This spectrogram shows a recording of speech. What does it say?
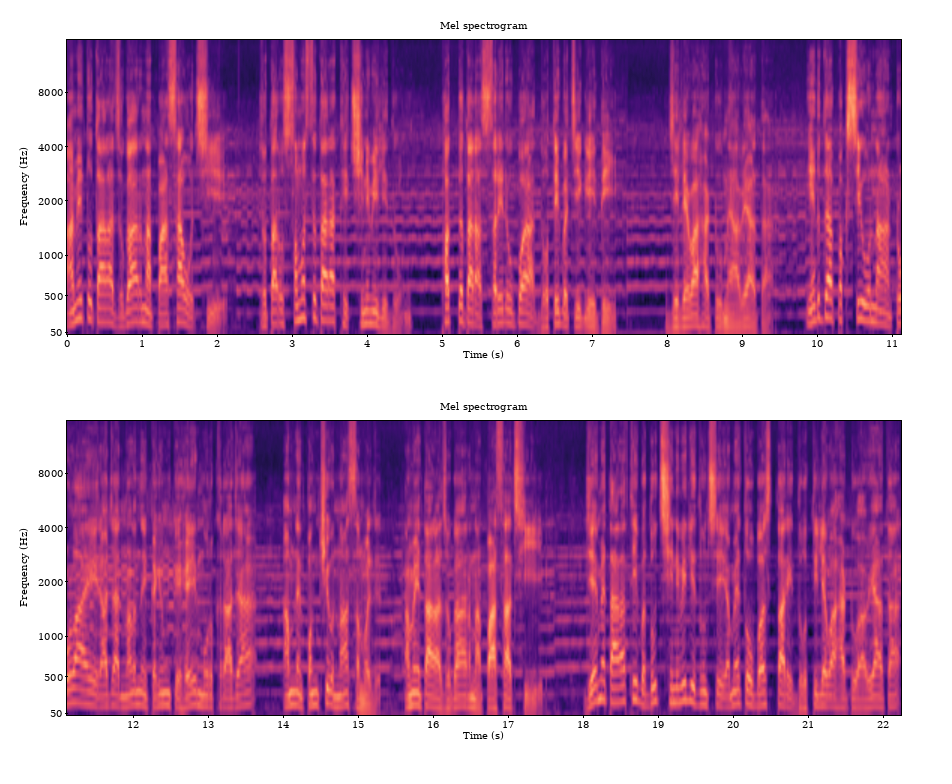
અમે તો તારા જુગારના પાસાઓ છીએ. જો તારું સમસ્ત તારાથી છીનવી લીધું, ફક્ત તારા શરીર ઉપર આ ધોતી બચી ગઈ હતી. જે લેવા હાટુ મેં આવ્યા હતા. એંડતા પક્ષીઓના ટોળાએ રાજા નળને કહ્યું કે, હે મૂર્ખ રાજા, અમને પંખીઓ ના સમજ. અમે તારા જુગારના પાસા છીએ. જે મેં તારાથી બધું જ છીનવી લીધું છે, અમે તો બસ તારી ધોતી લેવા હાટુ આવ્યા હતા.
